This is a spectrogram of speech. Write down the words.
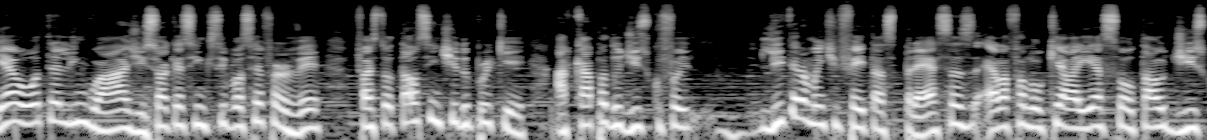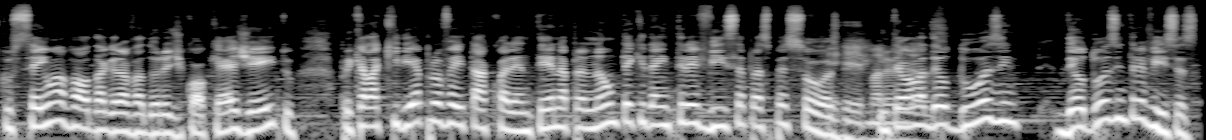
E é outra linguagem. Só que assim, que se você for ver, faz total sentido, porque a capa do disco foi literalmente feita às pressas. Ela falou que ela ia soltar o disco sem o aval da gravadora de qualquer jeito, porque ela queria aproveitar a quarentena pra não ter que dar entrevista pras pessoas. Então ela deu duas, en- deu duas entrevistas.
